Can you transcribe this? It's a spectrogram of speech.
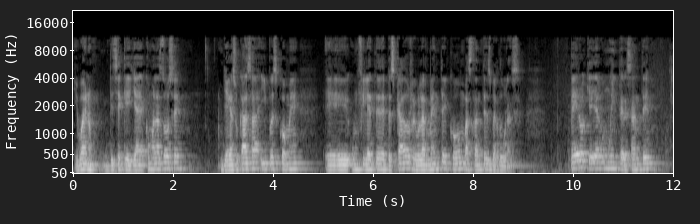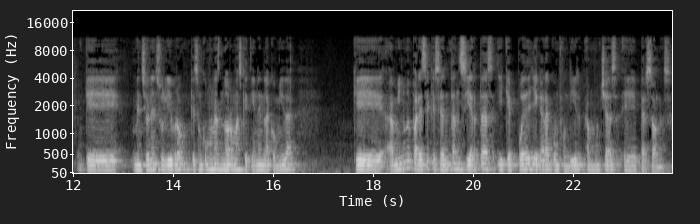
Y bueno, dice que ya como a las 12 llega a su casa y pues come eh, un filete de pescado regularmente con bastantes verduras. Pero que hay algo muy interesante que menciona en su libro, que son como unas normas que tienen la comida, que a mí no me parece que sean tan ciertas y que puede llegar a confundir a muchas eh, personas.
